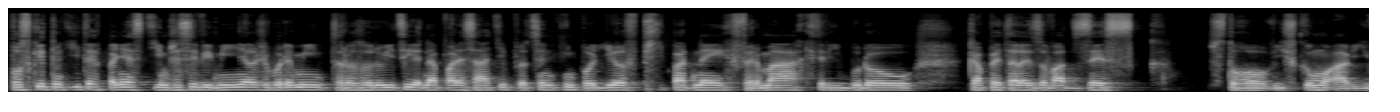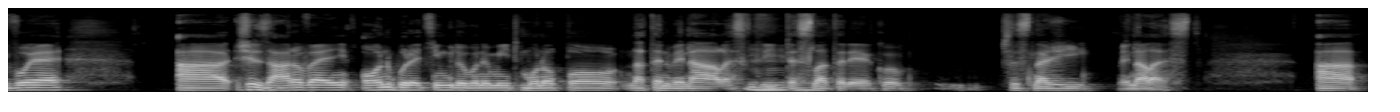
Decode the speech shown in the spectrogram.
poskytnutí těch peněz tím, že si vymínil, že bude mít rozhodující 51% podíl v případných firmách, které budou kapitalizovat zisk z toho výzkumu a vývoje a že zároveň on bude tím, kdo bude mít monopol na ten vynález, který mm-hmm. Tesla tedy jako se snaží vynalézt. A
